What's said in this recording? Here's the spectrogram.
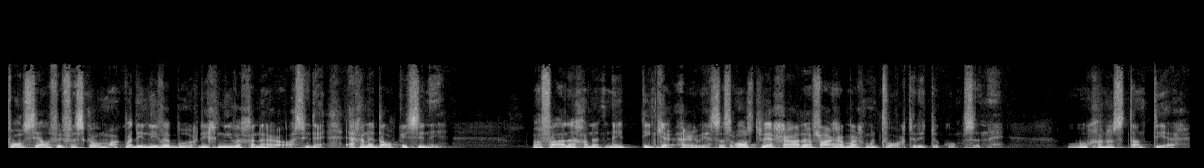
vir onsself 'n verskil maak. Wat die nuwe boer, die nuwe generasie, nee. Ek gaan dit dalk nie sien nie. Maar vir hulle gaan dit net 10 keer erger wees as ons 2 grade warmer moet word in die toekoms, nee. Hoe gaan ons dit hanteer?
